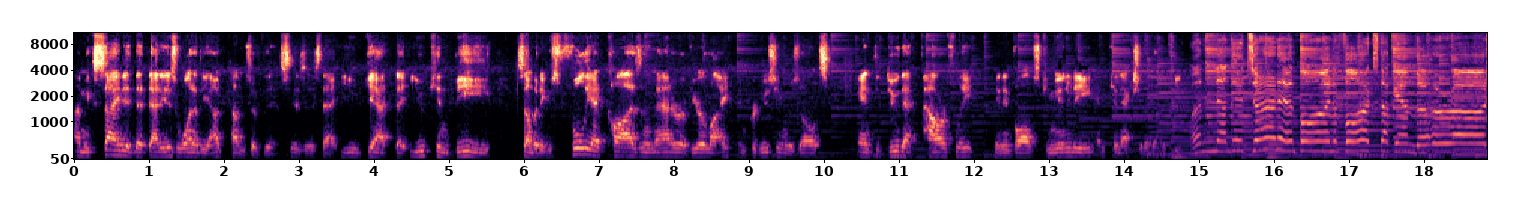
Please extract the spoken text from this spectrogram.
I'm excited that that is one of the outcomes of this is, is that you get that you can be somebody who's fully at cause in the matter of your life and producing results and to do that powerfully it involves community and connection with other people. Another turning point, a fork stuck in the road.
